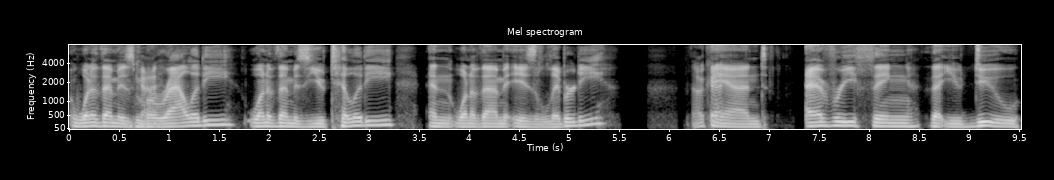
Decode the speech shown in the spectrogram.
one of them is okay. morality one of them is utility and one of them is liberty okay and everything that you do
